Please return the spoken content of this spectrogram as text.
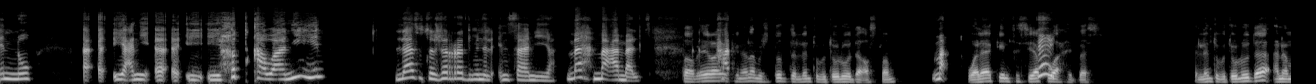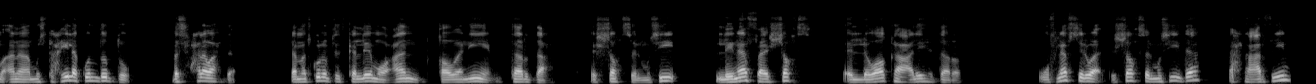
إنه أ- أ- يعني يحط قوانين لا تتجرد من الإنسانية مهما عملت. طب إيه ح- رايك إن أنا مش ضد اللي أنتوا بتقولوه ده أصلا؟ ما ولكن في سياق ليه؟ واحد بس. اللي أنتوا بتقولوه ده أنا أنا مستحيل أكون ضده بس في حالة واحدة لما تكونوا بتتكلموا عن قوانين تردع الشخص المسيء لنفع الشخص اللي واقع عليه الضرر وفي نفس الوقت الشخص المسيء ده إحنا عارفين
